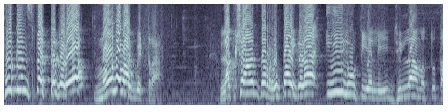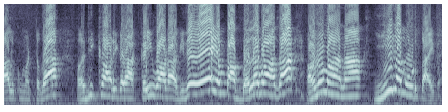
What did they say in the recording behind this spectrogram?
ಫುಡ್ ಇನ್ಸ್ಪೆಕ್ಟರ್ಗಳು ಮೌನವಾಗಿಬಿಟ್ರ? ಲಕ್ಷಾಂತರ ರೂಪಾಯಿಗಳ ಈ ಲೂಟಿಯಲ್ಲಿ ಜಿಲ್ಲಾ ಮತ್ತು ತಾಲೂಕು ಮಟ್ಟದ ಅಧಿಕಾರಿಗಳ ಕೈವಾಡವಿದೆಯೇ ಎಂಬ ಬಲವಾದ ಅನುಮಾನ ಈಗ ಮೂಡ್ತಾ ಇದೆ.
